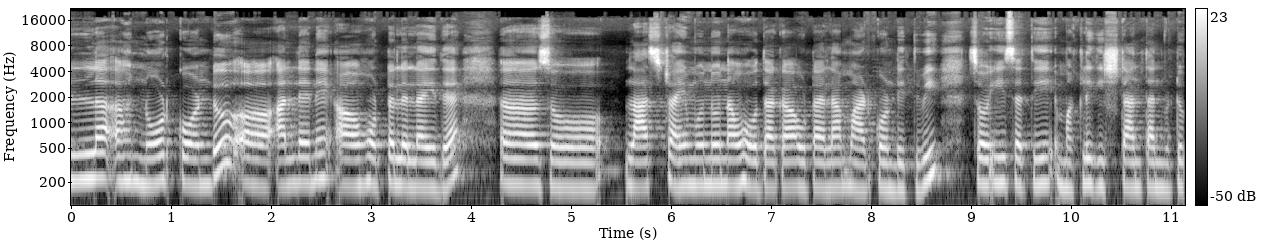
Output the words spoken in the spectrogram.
ಎಲ್ಲ ನೋಡಿಕೊಂಡು ಅಲ್ಲೇ ಹೋಟೆಲೆಲ್ಲ ಇದೆ. ಸೊ ಲಾಸ್ಟ್ ಟೈಮೂ ನಾವು ಹೋದಾಗ ಊಟ ಎಲ್ಲ ಮಾಡ್ಕೊಂಡಿದ್ವಿ. ಸೊ ಈ ಸತಿ ಮಕ್ಳಿಗೆ ಇಷ್ಟ ಅಂತ ಅಂದ್ಬಿಟ್ಟು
